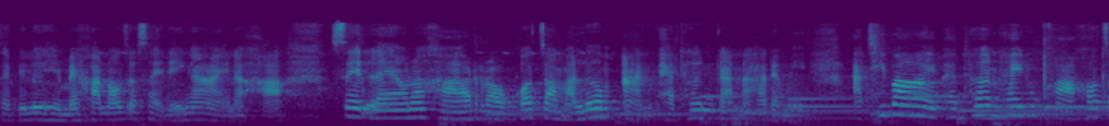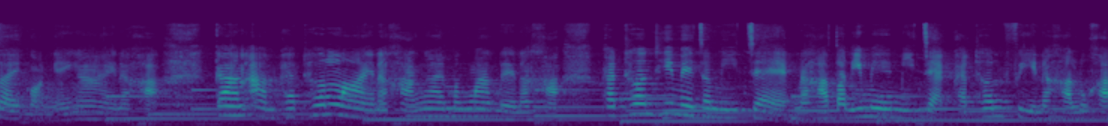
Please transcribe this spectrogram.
ใส่ไปเลยเห็นไหมคะน้องจะใส่ได้ง่ายนะคะ เสร็จแล้วนะคะเราก็จะมาเริ่มอ่านแพทเทิร์นกันนะคะเดี๋ยวมย์อธิบายแพทเทิร์นให้ลูกค้าเข้าใจก่อนง่าย ๆนะคะ การอ่านแพทเทิร์นไลน์นะคะง่ายมากๆเลยนะคะแพทเทิร์นที่เมย์จะมีแจกนะคะ ตอนนี้เมย์มีแจกแพทเทิร์นฟรีนะคะลูกค้า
